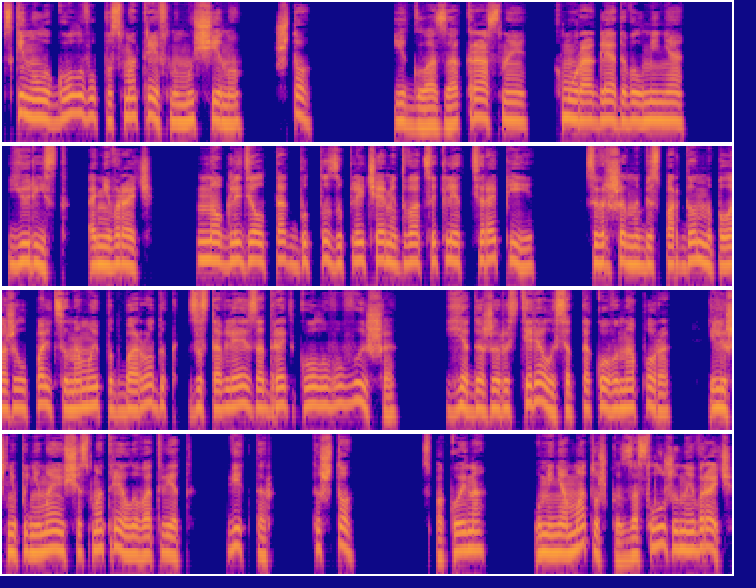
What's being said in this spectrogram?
Скинула голову, посмотрев на мужчину. Что? И глаза красные. Хмуро оглядывал меня. Юрист, а не врач. Но глядел так, будто за плечами 20 лет терапии. Совершенно беспардонно положил пальцы на мой подбородок, заставляя задрать голову выше. Я даже растерялась от такого напора и лишь непонимающе смотрела в ответ. «Виктор, ты что?» «Спокойно. У меня матушка заслуженный врач.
